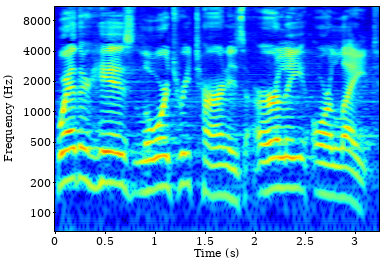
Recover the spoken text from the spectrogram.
whether his Lord's return is early or late.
